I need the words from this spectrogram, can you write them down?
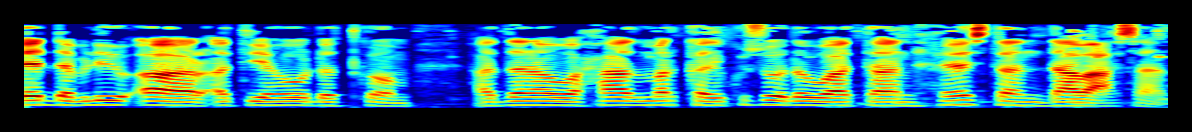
e w r at yahu com. Haddana waxaad mar kale ku soo dhowaataan heestan daabacsan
